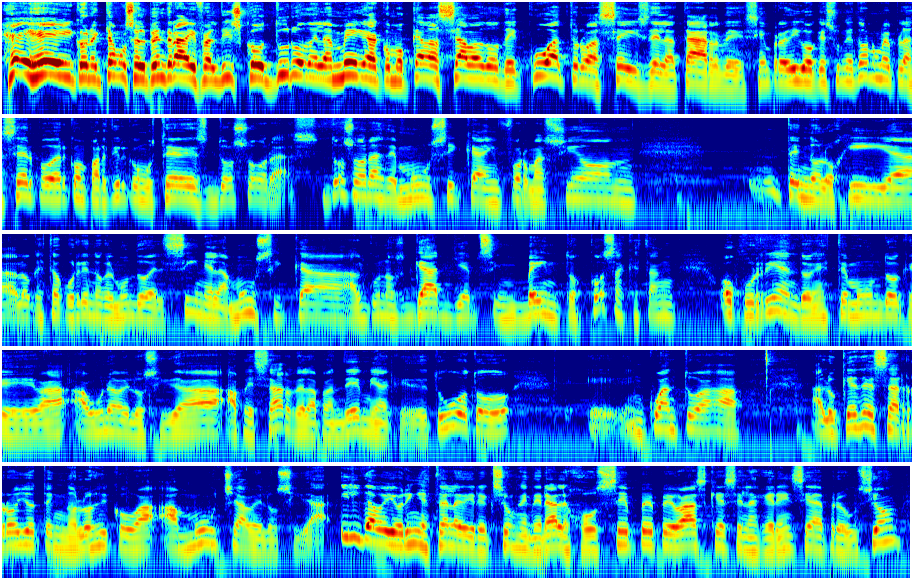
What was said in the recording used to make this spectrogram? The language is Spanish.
Hey, hey, conectamos el pendrive al disco duro de la Mega como cada sábado de 4 a 6 de la tarde. Siempre digo que es un enorme placer poder compartir con ustedes dos horas, dos horas de música, información, tecnología, lo que está ocurriendo en el mundo del cine, la música, algunos gadgets, inventos, cosas que están ocurriendo en este mundo que va a una velocidad, a pesar de la pandemia que detuvo todo, eh, en cuanto a a lo que es desarrollo tecnológico va a mucha velocidad. Hilda Bellorín está en la dirección general, José Pepe Vázquez en la gerencia de producción,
